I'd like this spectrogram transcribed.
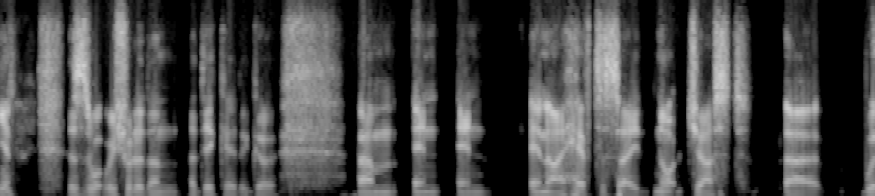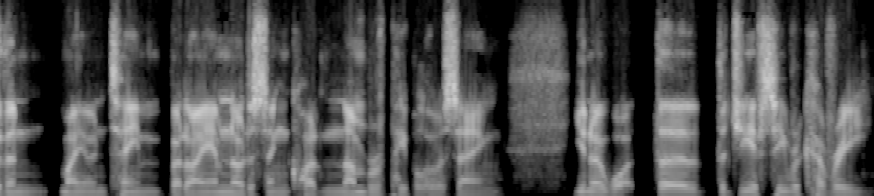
know, this is what we should have done a decade ago. Um, and and and I have to say, not just uh, within my own team, but I am noticing quite a number of people who are saying, you know what, the the GFC recovery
